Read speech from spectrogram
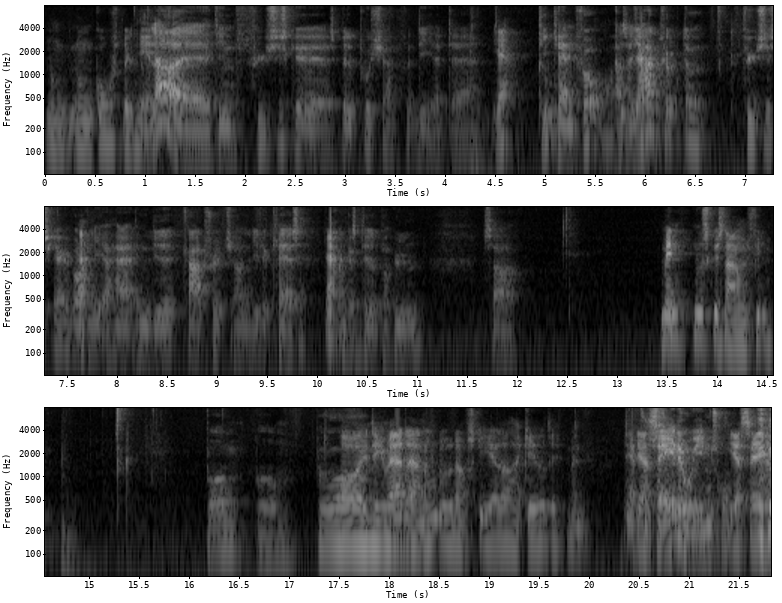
nogle, nogle gode spil. Eller øh, din fysiske spilpusher, fordi at øh, Ja, de cool. kan få. Altså, jeg har købt dem fysisk. Jeg kan godt Ja. lide at have en lille cartridge og en lille kasse, Ja. ja. man kan stille på hylden. Så Men nu skal vi snakke om en film. Bum, bum, bum. Og det kan være, at der er nogen derude, der måske allerede har gættet det, men ja, jeg, du sagde det jo i introen. jeg sagde det.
